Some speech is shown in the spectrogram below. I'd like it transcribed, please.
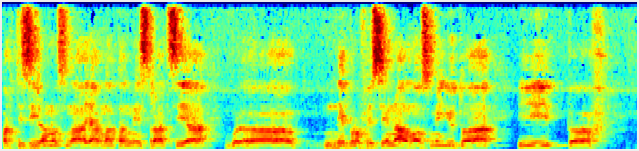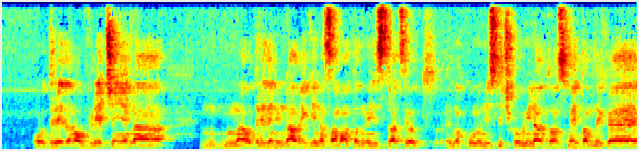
партизираност на јавната администрација, непрофесионалност, меѓутоа и одредено влечење на на одредени навики на самата администрација од едно комунистичко минато, сметам дека е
